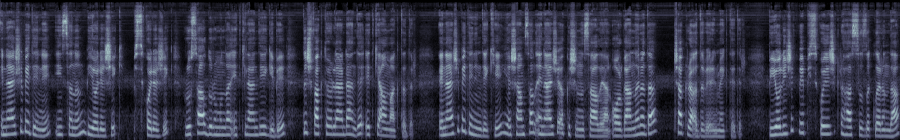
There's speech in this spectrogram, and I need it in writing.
Enerji bedeni insanın biyolojik, psikolojik, ruhsal durumundan etkilendiği gibi dış faktörlerden de etki almaktadır. Enerji bedenindeki yaşamsal enerji akışını sağlayan organlara da çakra adı verilmektedir. Biyolojik ve psikolojik rahatsızlıklarında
